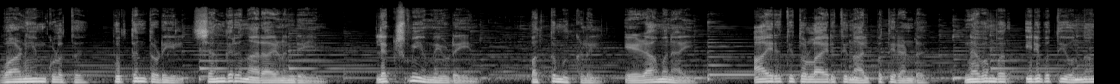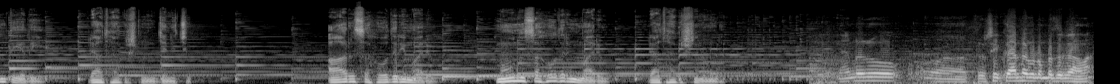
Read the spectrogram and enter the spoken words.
വാണിയംകുളത്ത് പുത്തൻതൊടിയിൽ ശങ്കരനാരായണന്റെയും ലക്ഷ്മി അമ്മയുടെയും പത്ത് മക്കളിൽ ഏഴാമനായി ആയിരത്തി തൊള്ളായിരത്തി നാൽപ്പത്തിരണ്ട് നവംബർ ഇരുപത്തിയൊന്നാം തീയതി രാധാകൃഷ്ണൻ ജനിച്ചു. ആറ് സഹോദരിമാരും മൂന്ന് സഹോദരന്മാരും രാധാകൃഷ്ണനുണ്ട്. ഞങ്ങളൊരു കൃഷിക്കാരന്റെ കുടുംബത്തിലാണ്.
